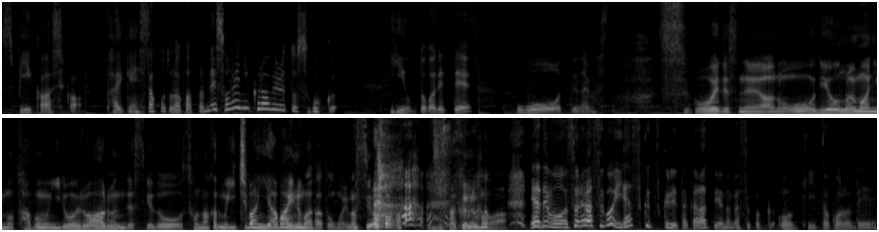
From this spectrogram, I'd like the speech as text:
スピーカーしか体験したことなかったんでそれに比べるとすごくいい音が出ておおってなりました。すごいですね。あのオーディオ沼にも多分いろいろあるんですけどその中でも一番やばい沼だと思いますよ。自作沼は。いやでもそれはすごい安く作れたからっていうのがすごく大きいところで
